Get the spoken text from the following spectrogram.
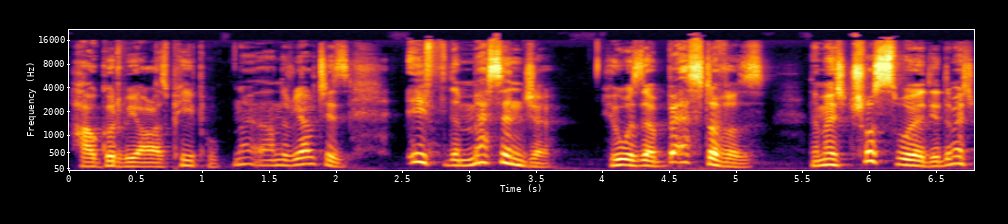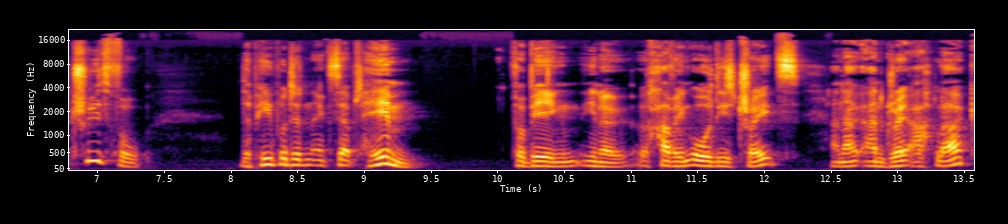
how good we are as people. No, and the reality is, if the messenger, who was the best of us, the most trustworthy, the most truthful, the people didn't accept him for being, you know, having all these traits and and great akhlaq,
